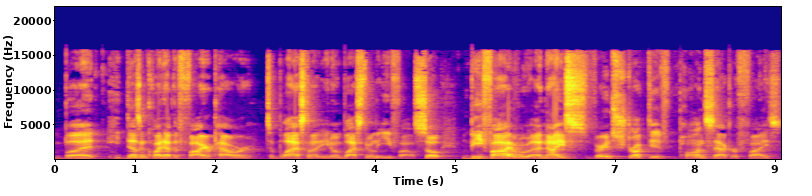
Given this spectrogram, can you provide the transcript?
but he doesn't quite have the firepower to blast on, you know, blast through on the e-file. So b5, a nice, very instructive pawn sacrifice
